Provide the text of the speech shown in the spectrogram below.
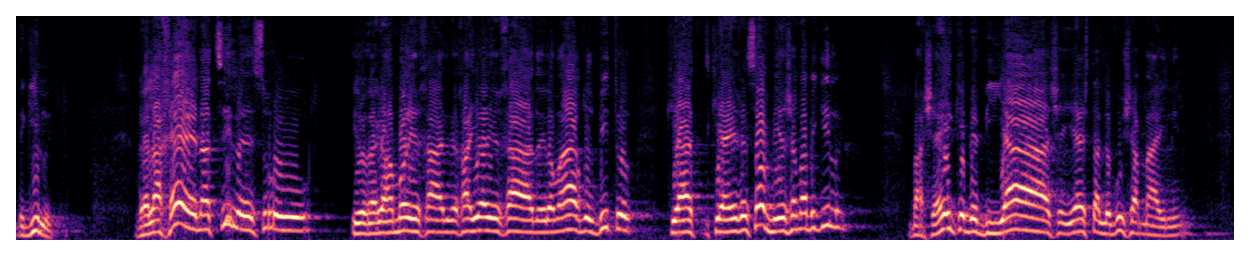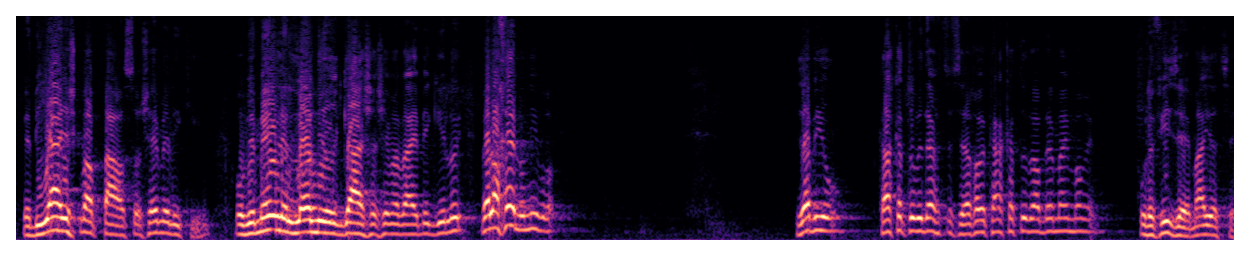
בגילוי. ולכן אצילס הוא מוי אחד וחיו אחד, אילום אחדוס, ביטול, כי הערן סוף מאיר שם בגילוי. מה שהייתי בביאה שיש את הלבוש המיילים, בביאה יש כבר פרסו, שם אליקים, ובמילא לא נרגש השם הוויה בגילוי, ולכן הוא נברא. זה הביור. כך כתוב בדרך תצטרך, וכך כתוב בהרבה מימורים. ולפי זה, מה יוצא?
